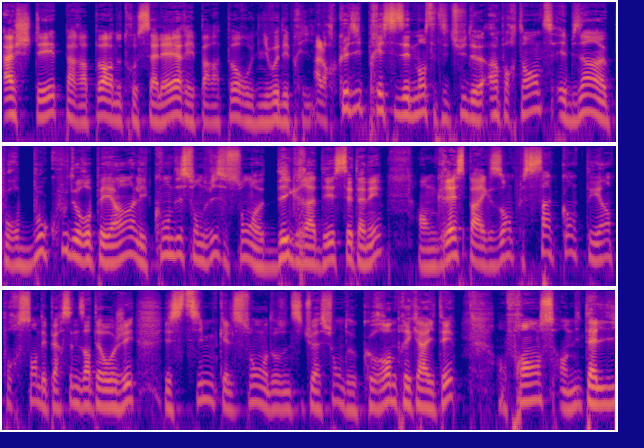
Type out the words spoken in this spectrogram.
acheter par rapport à notre salaire et par rapport au niveau des prix. Alors que dit précisément cette étude importante? Eh bien, pour beaucoup d'Européens, les conditions de vie se sont euh, dégradées cette année. En Grèce, par exemple, 51% des personnes interrogées estiment qu'elles sont dans une situation de grande précarité. En France, en Italie,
